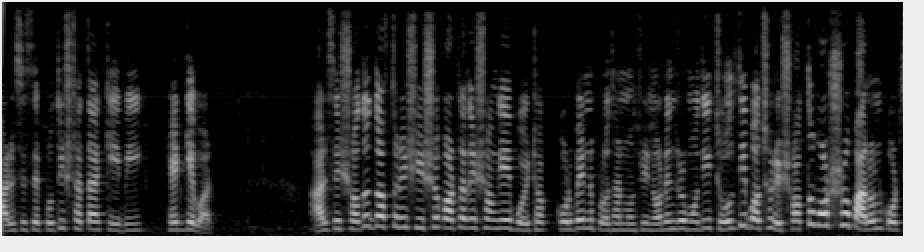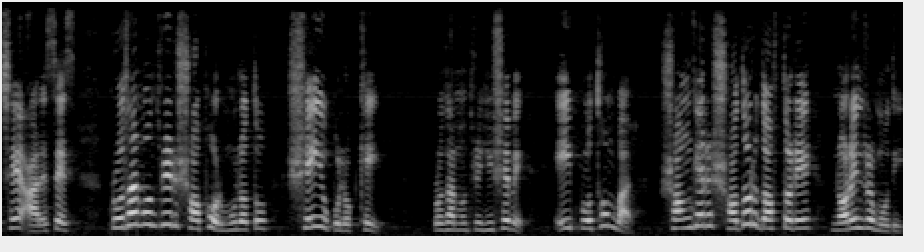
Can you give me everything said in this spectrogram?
আরএসএস এর প্রতিষ্ঠাতা কেবি হেডগেবার আরএসএস সদর দফতরের শীর্ষ কর্তাদের সঙ্গে বৈঠক করবেন প্রধানমন্ত্রী নরেন্দ্র মোদী। চলতি বছরে শতবর্ষ পালন করছে আরএসএস। প্রধানমন্ত্রীর সফর মূলত সেই উপলক্ষেই। প্রধানমন্ত্রী হিসেবে এই প্রথমবার সংঘের সদর দফতরে নরেন্দ্র মোদী।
